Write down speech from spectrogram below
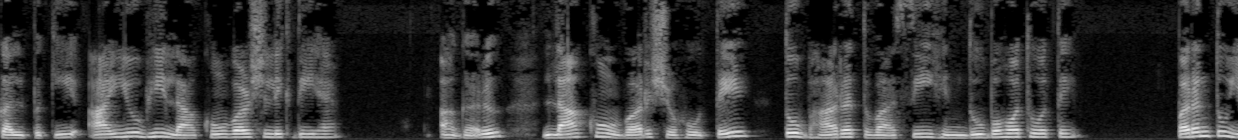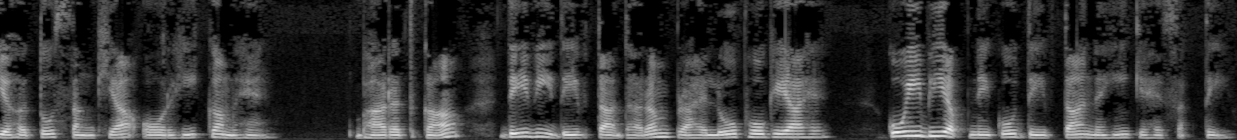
कल्प की आयु भी लाखों वर्ष लिख दी है। अगर लाखों वर्ष होते तो भारतवासी हिंदू बहुत होते, परंतु यह तो संख्या और ही कम है। भारत का देवी देवता धर्म प्रायलोप हो गया है। कोई भी अपने को देवता नहीं कह सकते।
